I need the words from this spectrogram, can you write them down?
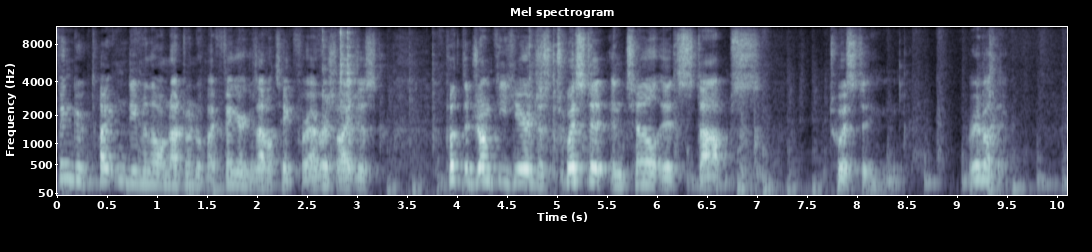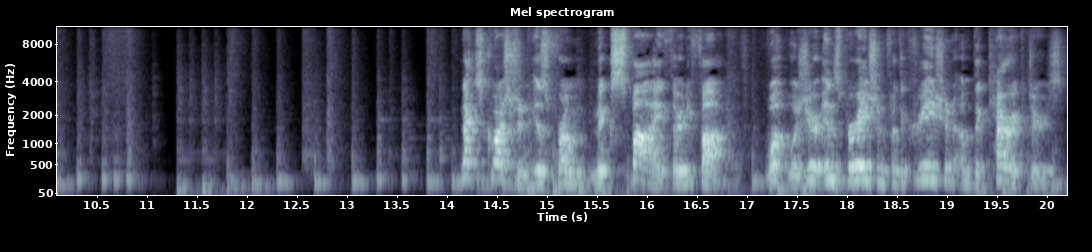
finger tightened, even though I'm not doing it with my finger because that'll take forever. So I just put the drum key here, just twist it until it stops twisting. Right about there. Next question is from McSpy35. What was your inspiration for the creation of the characters?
